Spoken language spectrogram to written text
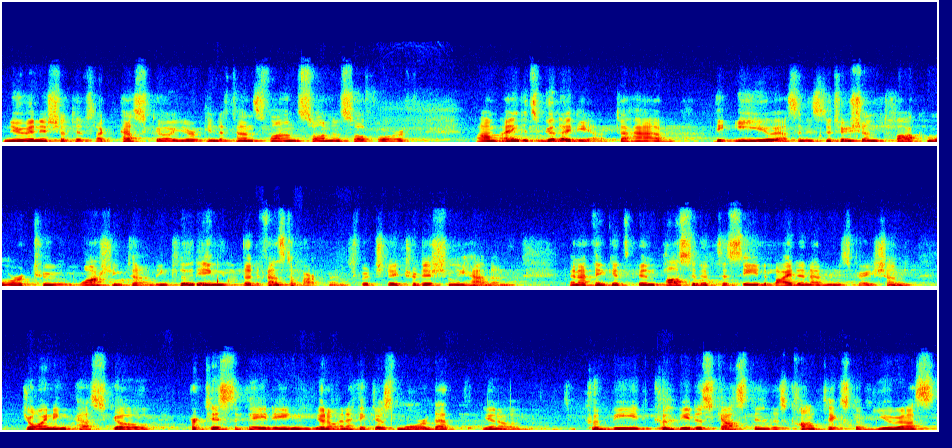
new initiatives like PESCO, European Defense Fund, so on and so forth. Um, I think it's a good idea to have the EU as an institution talk more to Washington, including the Defense Department, which they traditionally haven't. And I think it's been positive to see the Biden administration joining PESCO, participating, you know, and I think there's more that, you know, could be could be discussed in this context of US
